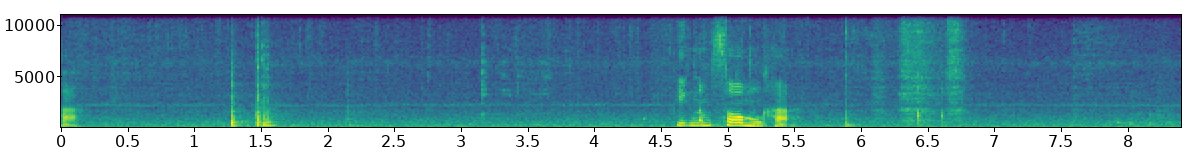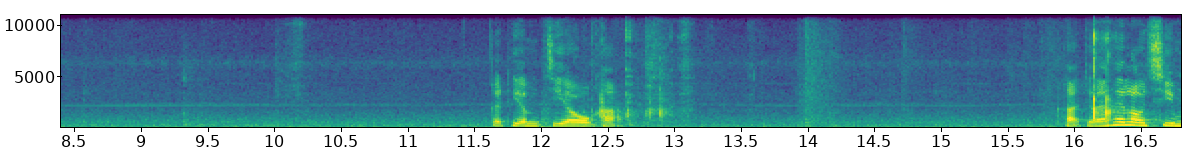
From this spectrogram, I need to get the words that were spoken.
ค่ะพริกน้ำส้มค่ะ กระเทียมเจียวค่ะ ค่ะ จากนั้นให้เราชิม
